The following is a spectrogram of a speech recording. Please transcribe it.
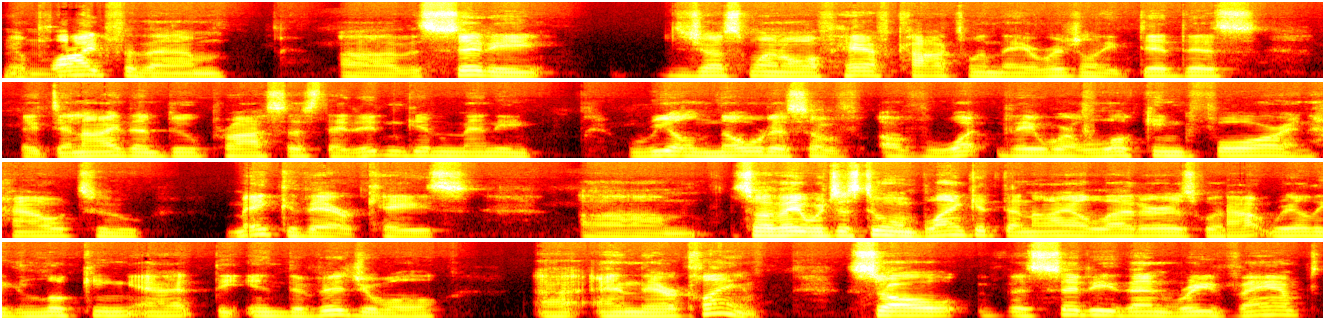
They Mhm. applied for them, uh, the city just went off half cocked when they originally did this. They denied them due process. They didn't give them any real notice of of what they were looking for and how to make their case. Um, so they were just doing blanket denial letters without really looking at the individual uh, and their claim. So the city then revamped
